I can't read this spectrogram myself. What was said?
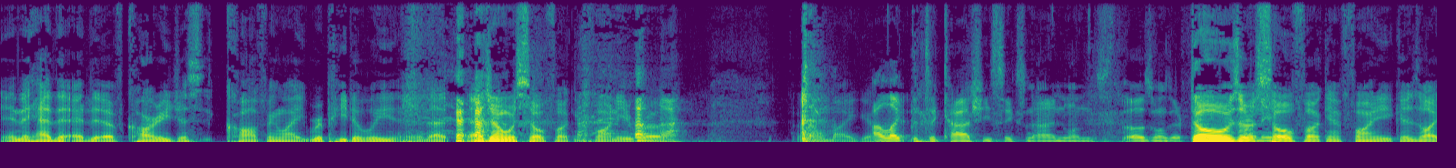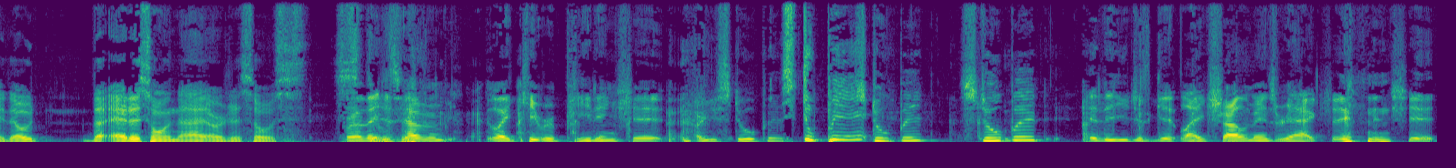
and they had the edit of Cardi just coughing like repeatedly. And that that joint was so fucking funny, bro. Oh my god! I like the Tekashi six nine ones. Those ones are. Those are funny. so fucking funny because like those the edits on that are just so. s- Bro, they just stupid. have him like keep repeating shit. Are you stupid? Stupid. Stupid. Stupid. And then you just get like Charlemagne's reaction and shit.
